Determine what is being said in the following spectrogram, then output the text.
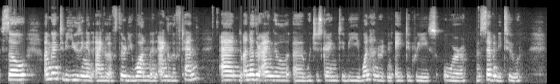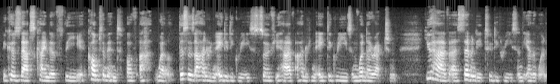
So I'm going to be using an angle of 31, an angle of 10, and another angle uh, which is going to be 108 degrees or 72 because that's kind of the complement of, a, well, this is 180 degrees, so if you have 108 degrees in one direction, you have uh, 72 degrees in the other one.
